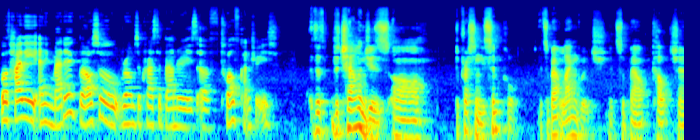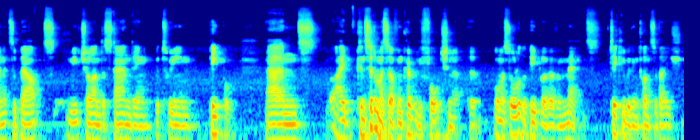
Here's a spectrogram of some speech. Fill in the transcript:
both highly enigmatic but also roams across the boundaries of 12 countries? The, the challenges are depressingly simple. It's about language, it's about culture, and it's about mutual understanding between people. And I consider myself incredibly fortunate that almost all of the people I've ever met, particularly within conservation,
